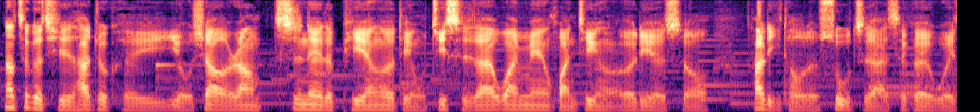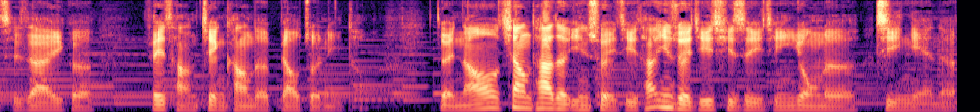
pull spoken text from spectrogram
那这个其实它就可以有效让室内的 PM 二点五，即使在外面环境很恶劣的时候，它里头的数值还是可以维持在一个非常健康的标准里头。对，然后像它的饮水机，它饮水机其实已经用了几年了，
